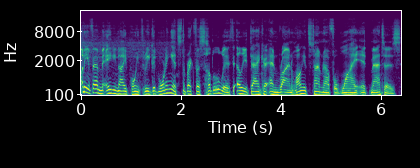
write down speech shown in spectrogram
Money FM 89.3. Good morning. It's the Breakfast Huddle with Elliot Danker and Ryan Huang. It's time now for Why It Matters.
